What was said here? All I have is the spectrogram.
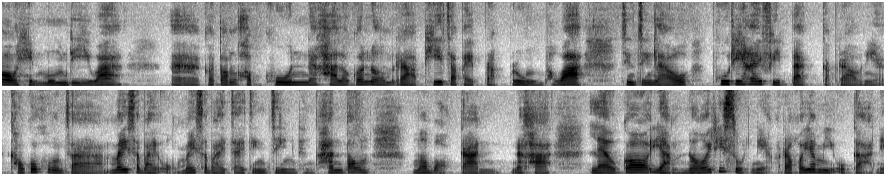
มองเห็นมุมดีว่าอ่าก็ต้องขอบคุณนะคะ แล้วก็น้อมรับที่จะไปปรับปรุง เพราะว่าจริง ๆ แล้วผู้ที่ให้ feedback กับเราเนี่ยเขาก็คงจะไม่สบายอกไม่สบายใจจริง ๆ ถึงขั้นต้องมาบอกกันนะคะ แล้วก็อย่างน้อยที่สุดเนี่ยเราก็ยังมีโอกาสใน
